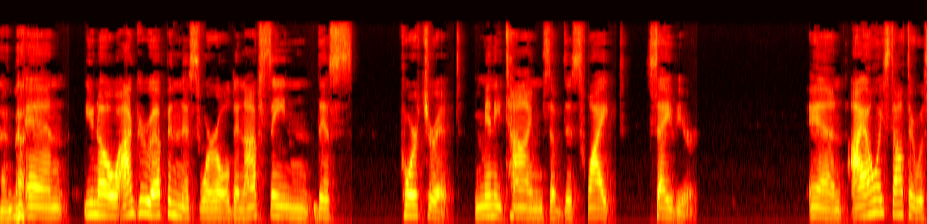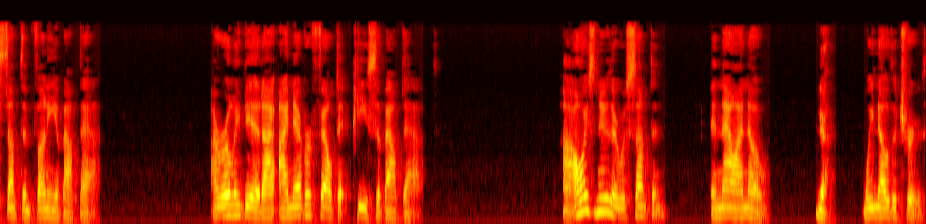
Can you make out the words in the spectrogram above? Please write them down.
And, you know, I grew up in this world and I've seen this portrait many times of this white Savior. And I always thought there was something funny about that. I really did. I, I never felt at peace about that. I always knew there was something, and now I know. Yeah. We know the truth.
